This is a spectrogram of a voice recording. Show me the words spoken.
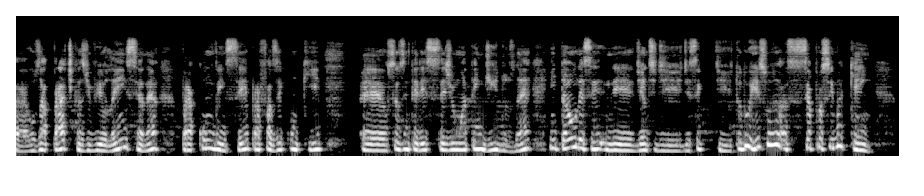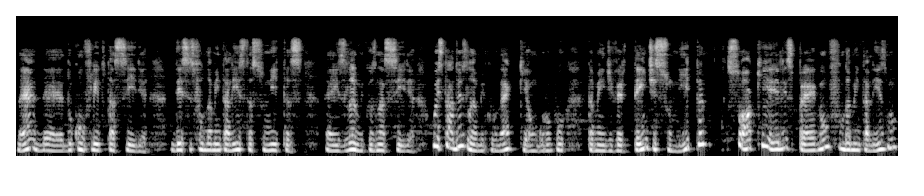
uh, usar práticas de violência né, para convencer, para fazer com que é, os seus interesses sejam atendidos, né? Então, nesse, ne, diante de, de, de, tudo isso, se aproxima quem? Né, do conflito da Síria, desses fundamentalistas sunitas é, islâmicos na Síria? O Estado Islâmico, né, que é um grupo também de vertente sunita, só que eles pregam fundamentalismo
